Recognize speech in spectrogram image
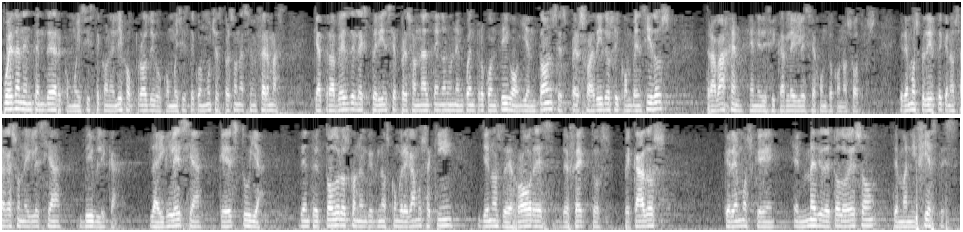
puedan entender, como hiciste con el hijo pródigo, como hiciste con muchas personas enfermas, que a través de la experiencia personal tengan un encuentro contigo y entonces, persuadidos y convencidos, trabajen en edificar la iglesia junto con nosotros. Queremos pedirte que nos hagas una iglesia bíblica, la iglesia que es tuya, de entre todos los que nos congregamos aquí, llenos de errores, defectos, pecados, queremos que en medio de todo eso te manifiestes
